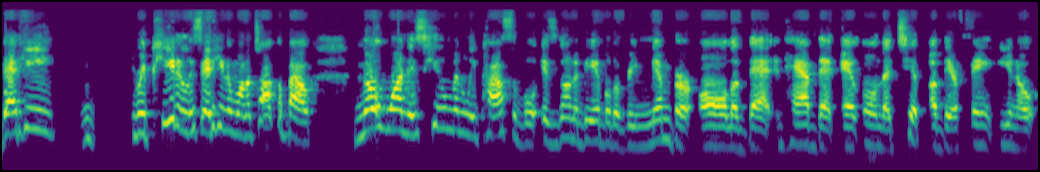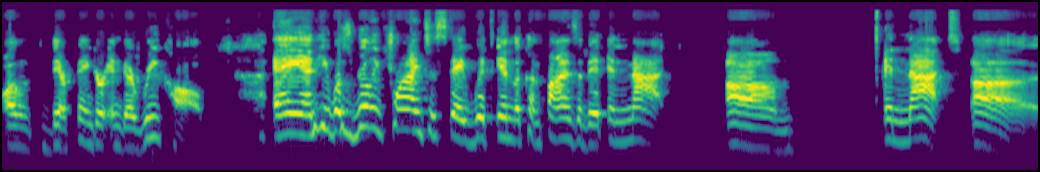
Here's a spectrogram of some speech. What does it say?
that he repeatedly said he didn't want to talk about no one is humanly possible is going to be able to remember all of that and have that on the tip of their finger, you know, on their finger in their recall. And he was really trying to stay within the confines of it and not um and not uh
